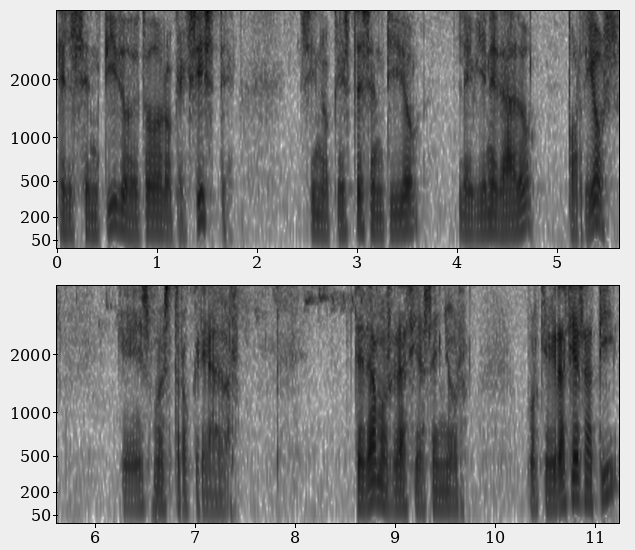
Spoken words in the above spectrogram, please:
el sentido de todo lo que existe, sino que este sentido le viene dado por Dios, que es nuestro Creador. Te damos gracias, Señor, porque gracias a ti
